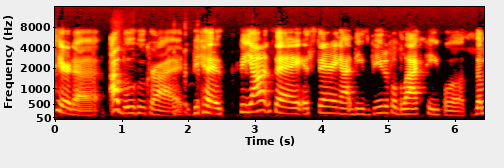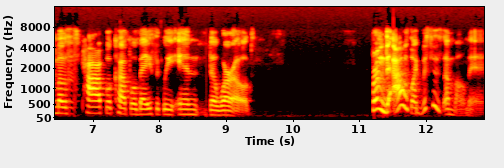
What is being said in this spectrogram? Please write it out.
teared up. I boohoo cried because Beyonce is staring at these beautiful black people, the most powerful couple basically in the world from the, I was like, this is a moment.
